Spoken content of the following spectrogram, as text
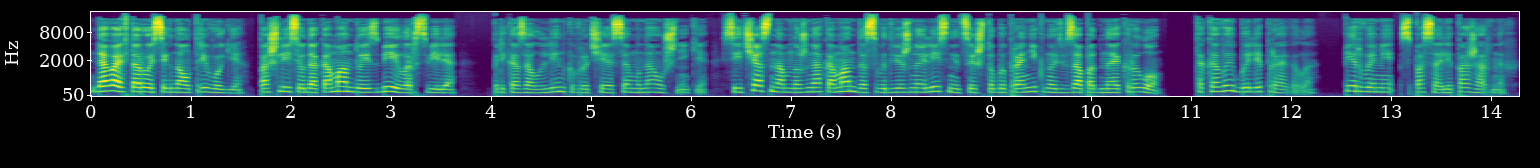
Давай второй сигнал тревоги. Пошли сюда команду из Бейлорсвилля приказал Линк, вручая Сэму наушники. «Сейчас нам нужна команда с выдвижной лестницей, чтобы проникнуть в западное крыло». Таковы были правила. Первыми спасали пожарных.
